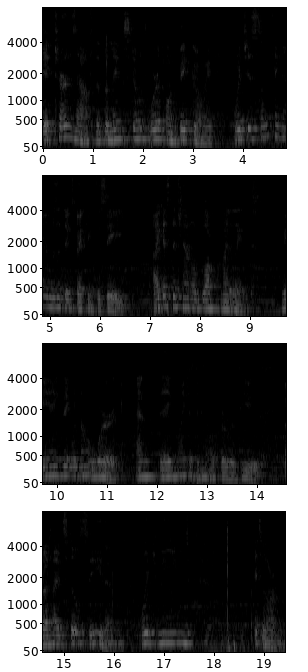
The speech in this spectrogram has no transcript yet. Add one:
It turns out that the links don't work on BitGo, which is something I wasn't expecting to see. I guess the channel blocked my links, meaning they would not work, and they might have been held for review, but I'd still see them, which means... it's alarming.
